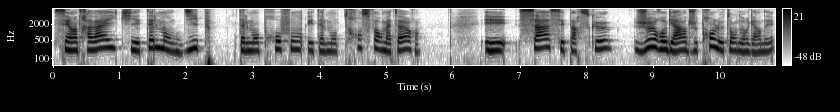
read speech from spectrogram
C'est un travail qui est tellement deep, tellement profond et tellement transformateur. Et ça, c'est parce que je regarde, je prends le temps de regarder.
